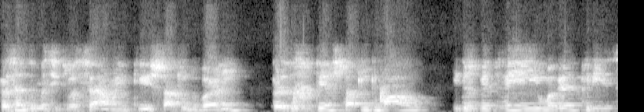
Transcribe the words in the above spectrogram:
passando de uma situação em que está tudo bem para de repente está tudo mal e de repente vem aí uma grande crise.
